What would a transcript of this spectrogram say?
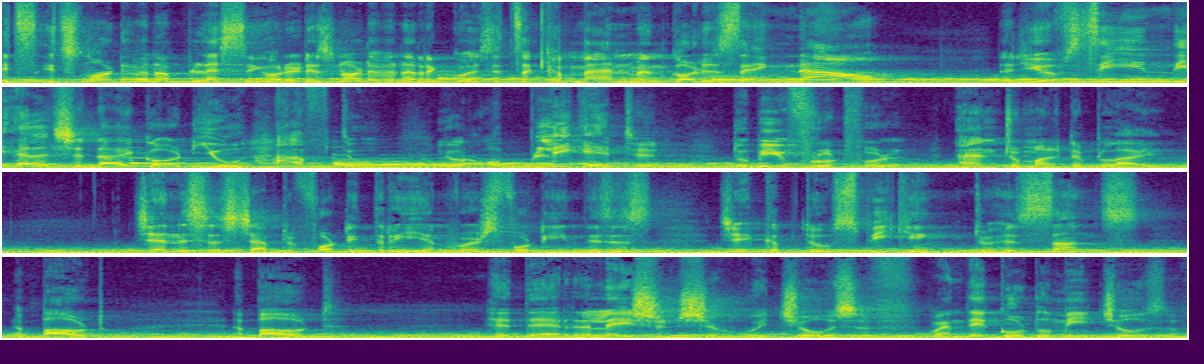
It's, it's not even a blessing or it is not even a request, it's a commandment. God is saying, now that you have seen the El Shaddai God, you have to, you're obligated to be fruitful and to multiply. Genesis chapter 43 and verse 14. This is Jacob to speaking to his sons about, about their relationship with Joseph. When they go to meet Joseph,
